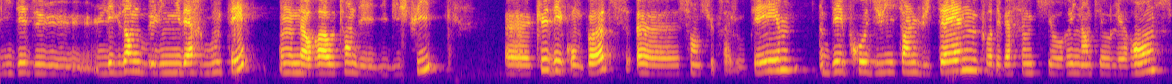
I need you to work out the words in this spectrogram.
l'idée de l'exemple de l'univers goûter, on aura autant des, biscuits euh, que des compotes sans sucre ajouté, des produits sans gluten pour des personnes qui auraient une intolérance,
